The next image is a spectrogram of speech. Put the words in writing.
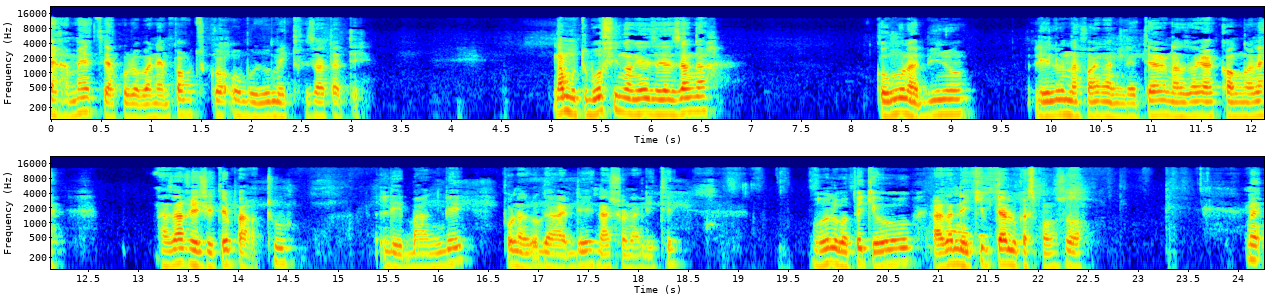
permettre ya koloba n'importe quoi oyo bozo maitriser ata te. Na mutu bo fingaka eza nga? Congo na bino lelo na fandi na Angleterre nazalaka congolais. Naza rejete par tout les banglais po nazo garder nationalite. Bozo loba pe ke oh aza na equipe te aluka sponsor. Mais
